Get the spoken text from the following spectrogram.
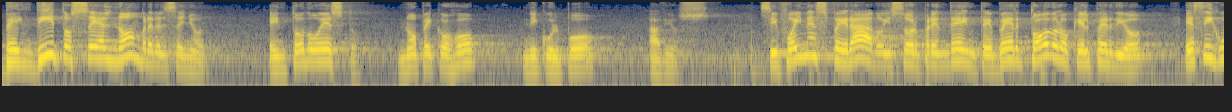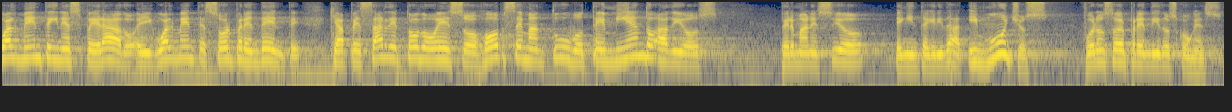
bendito sea el nombre del Señor. En todo esto no pecó Job ni culpó a Dios. Si fue inesperado y sorprendente ver todo lo que él perdió, es igualmente inesperado e igualmente sorprendente que a pesar de todo eso, Job se mantuvo temiendo a Dios, permaneció en integridad. Y muchos fueron sorprendidos con eso.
